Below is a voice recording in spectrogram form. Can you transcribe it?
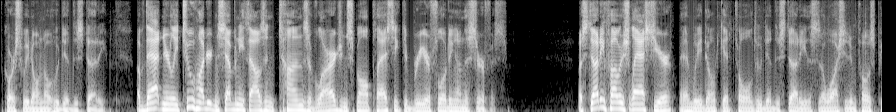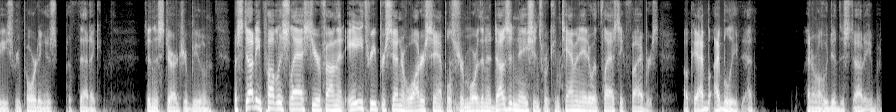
Of course, we don't know who did the study. Of that, nearly 270,000 tons of large and small plastic debris are floating on the surface. A study published last year, and we don't get told who did the study. This is a Washington Post piece. Reporting is pathetic. It's in the Star Tribune. A study published last year found that 83% of water samples from more than a dozen nations were contaminated with plastic fibers. Okay, I, b- I believe that. I don't know who did the study, but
